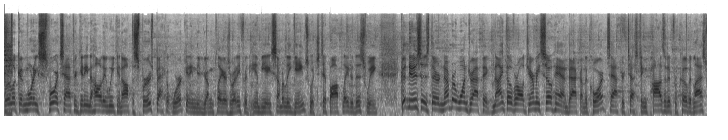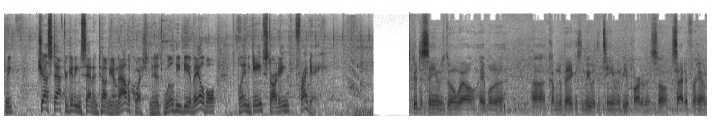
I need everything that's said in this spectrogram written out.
We're looking at morning sports after getting the holiday weekend off. The Spurs back at work, getting their young players ready for the NBA Summer League games, which tip off later this week. Good news is their number one draft pick, ninth overall, Jeremy Sochan, back on the courts after testing positive for COVID last week, just after getting to San Antonio. Now the question is, will he be available to play in the game starting Friday? Good to see him. He's doing well, able to uh, come to Vegas and be with the team and be a part of it. So excited for him.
